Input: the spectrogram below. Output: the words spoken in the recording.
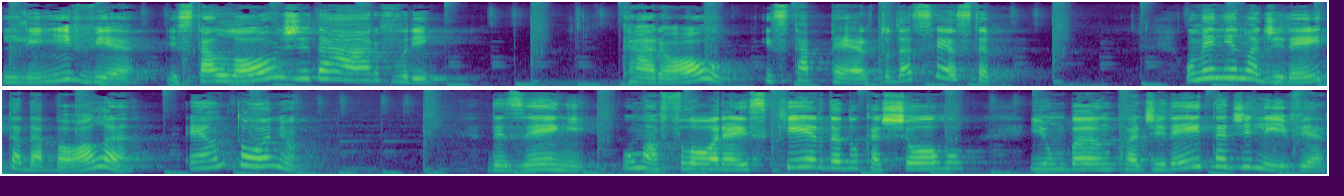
Lívia está longe da árvore. Carol está perto da cesta. O menino à direita da bola é Antônio. Desenhe uma flor à esquerda do cachorro e um banco à direita de Lívia.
